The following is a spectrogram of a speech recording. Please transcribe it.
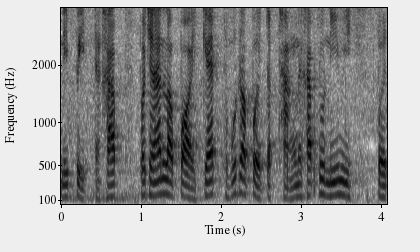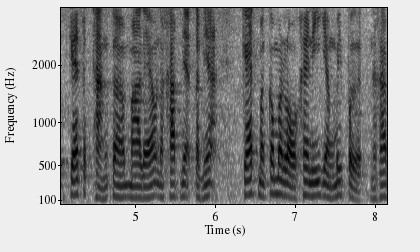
นี่ปิดนะครับ เพราะฉะนั้นเราปล่อยแก๊สสมมติเราเปิดจากถังนะครับ รุ่นนี้มีเปิดแก๊สจากถังมาแล้วนะครับเนี่ยตอนนี้แก๊สมันก็มารอแค่นี้ยังไม่เปิดนะครับ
